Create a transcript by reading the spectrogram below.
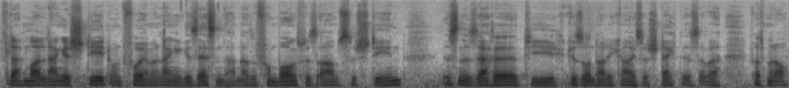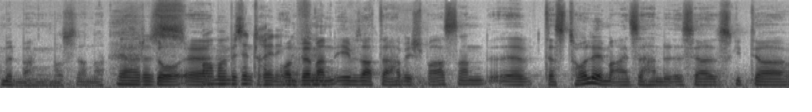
vielleicht mal lange steht und vorher mal lange gesessen hat. Also von morgens bis abends zu stehen, ist eine Sache, die gesundheitlich gar nicht so schlecht ist, aber was man auch mitmachen muss. Dann, ne? Ja, das so, äh, braucht man ein bisschen Training. Und dafür. wenn man eben sagt, da habe ich Spaß dran, äh, das Tolle im Einzelhandel ist ja, es gibt ja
